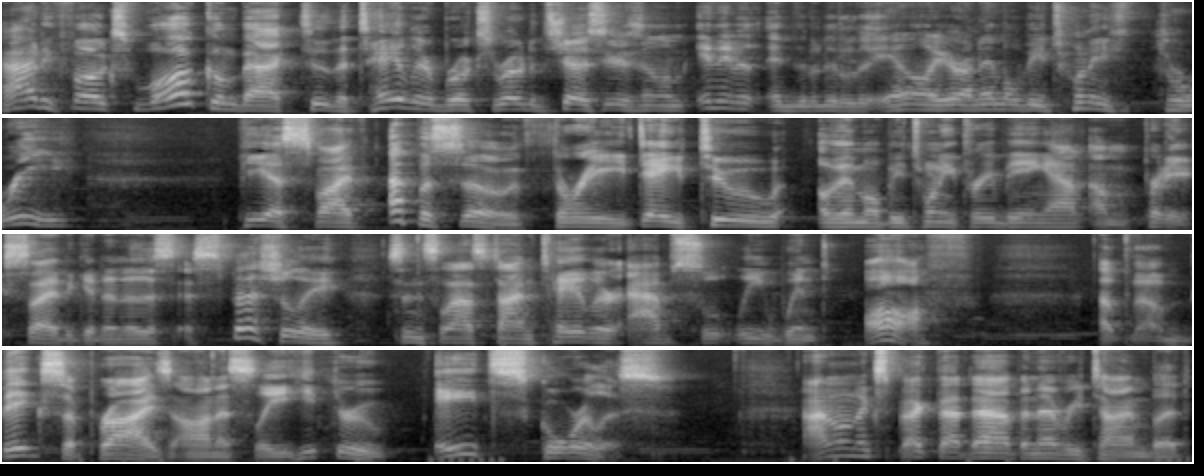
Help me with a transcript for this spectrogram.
Howdy, folks. Welcome back to the Taylor Brooks Road to the Show series here on MLB 23 PS5 episode 3, day 2 of MLB 23 being out. I'm pretty excited to get into this, especially since last time Taylor absolutely went off. A, a big surprise, honestly. He threw 8 scoreless. I don't expect that to happen every time, but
